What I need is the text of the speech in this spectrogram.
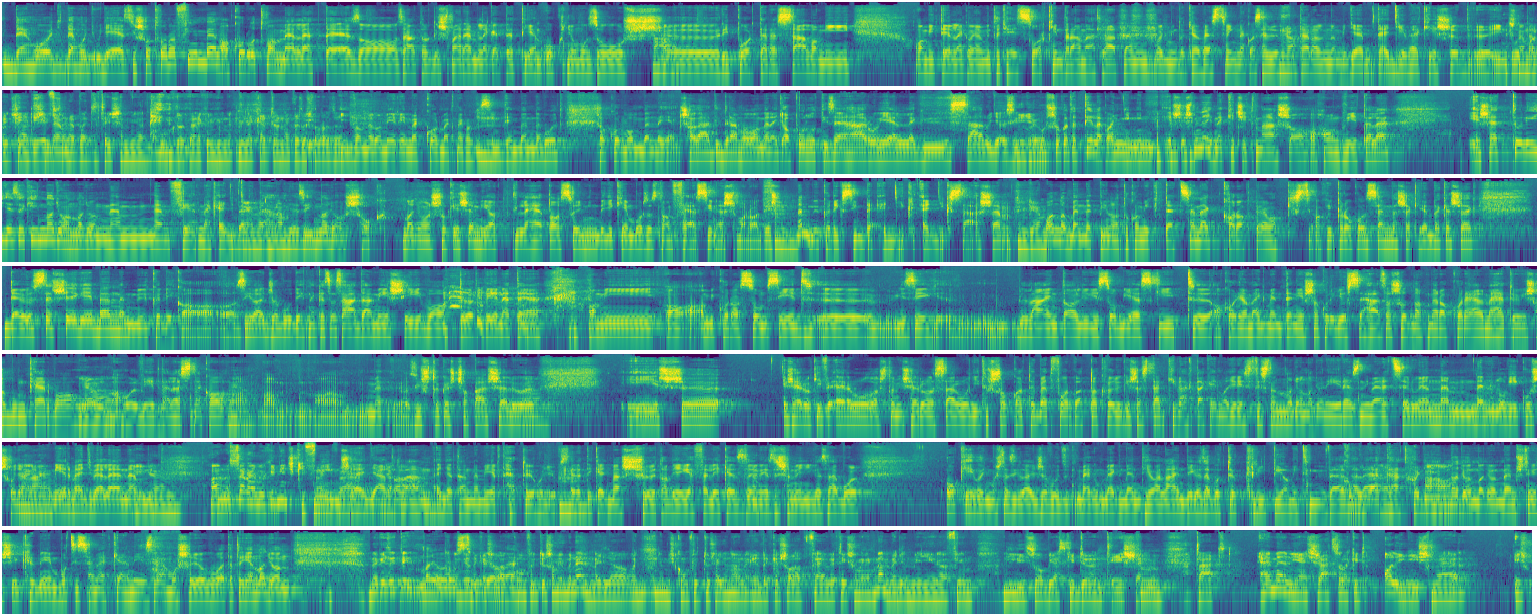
De hogy, de hogy ugye ez is ott van a filmben, akkor ott van mellette ez az általad is már emlegetett ilyen oknyomozós, Aha. riporteres szál, ami, tényleg olyan, mint hogyha egy Sorkin drámát látnánk, vagy mint hogyha a West Wingnek az előfutára lenne, ugye egy évvel később indult És nem a Richard Schiff szerepeltetése miatt ugrott be nekünk mind a kettőnek ez a sorozat. Így van, meg a Mary McCormacknek, aki mm. szintén benne volt. És akkor van benne ilyen családi dráma, van benne egy Apollo 13 jellegű szár, ugye az űrhajósokat, tehát tényleg annyi, mind, és, és mindegynek kicsit más a, a hangvétele, és ettől így ezek így nagyon-nagyon nem, nem férnek egybe. Tényleg Tehát, nem. Ez így nagyon sok, nagyon sok, és emiatt lehet az, hogy mindegyik ilyen borzasztóan felszínes marad, és hmm. nem működik szinte egyik, egyik szál sem. Igen. Vannak benne pillanatok, amik tetszenek, karakterek, akik, akik szembesek, érdekesek, de összességében nem működik a, az Elijah Woodéknek ez az Ádám és Éva története, ami, a, amikor a szomszéd uh, izé, lányt, a Lili Sobieski-t akarja megmenteni, és akkor így összeházasodnak, mert akkor elmehet ő is a bunkerba, ahol, ja. ahol védve lesznek a, ja. a, a, a, az üstökös csapás elől. Ja. És És erről, kif- erről olvastam is erről a száról, hogy itt sokkal többet forgattak velük, és aztán kivágták egy nagy részt, és nagyon-nagyon érezni, mert egyszerűen nem, nem logikus, hogy a lány miért megy vele, nem, Igen. A szerelmük így nincs kifejtve. Nincs, egyáltalán, egyáltalán, egyáltalán nem érthető, hogy ők mm. szeretik egymást, sőt a vége felé kezdeni, és semmi igazából oké, okay, hogy most az Elijah Wood meg, megmenti a lányt, de igazából tök creepy, amit művel cool, vele. Tehát, hogy Aha. nagyon-nagyon nem és kb. ilyen boci szemekkel néz rá mosolyogva. Tehát, hogy ilyen nagyon meg ez egy nagyon rossz érdekes alapkonfliktus, amiben nem megy le, vagy nem is konfliktus, egy nagyon érdekes alapfelvetés, aminek nem megy a mélyére a film, Lili Sobieski döntése. Hmm. Tehát elmenni egy sráccal, akit alig ismer, és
